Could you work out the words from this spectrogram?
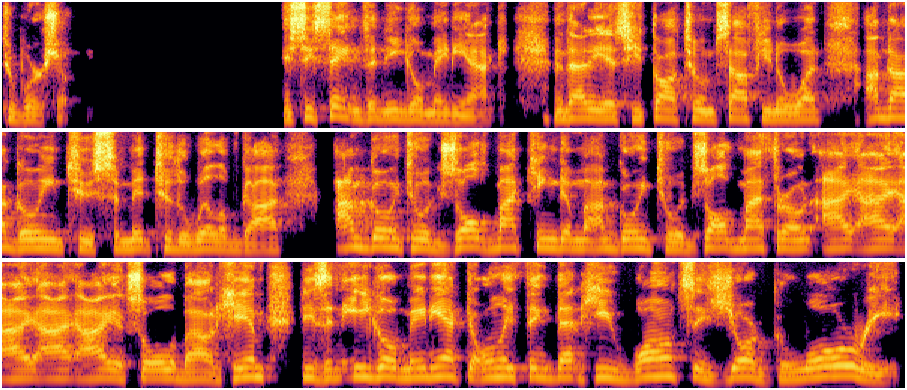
to worship. You see, Satan's an egomaniac. And that is, he thought to himself, you know what? I'm not going to submit to the will of God. I'm going to exalt my kingdom. I'm going to exalt my throne. I, I, I, I, I. It's all about him. He's an egomaniac. The only thing that he wants is your glory,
